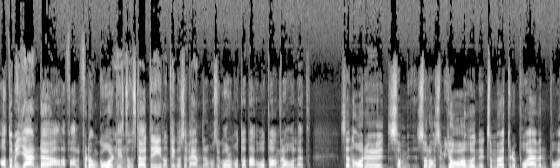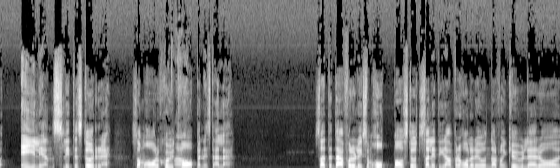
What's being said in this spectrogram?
Ja, de är hjärndö i alla fall. För de går tills mm. de stöter in någonting och så vänder de och så går de åt, åt andra hållet. Sen har du, mm. som, så långt som jag har hunnit så möter du på även på aliens, lite större, som har skjutvapen ja. istället. Så att där får du liksom hoppa och studsa lite grann för att hålla dig undan från kulor och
